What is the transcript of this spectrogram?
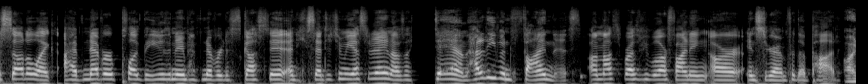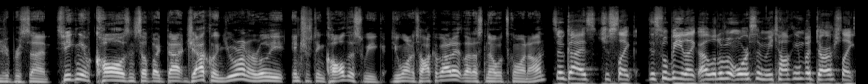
subtle. Like I've never plugged the username, have never discussed it, and he sent it to me yesterday and I was like, damn, how did he even find this? I'm not surprised people are finding our Instagram for the pod. 100%. Speaking of calls and stuff like that, Jacklyn, you were on a really interesting call this week. Do you want to talk about it? Let us know what's going on. So guys, just like this will be like a little bit more than me talking, but Darsh, like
